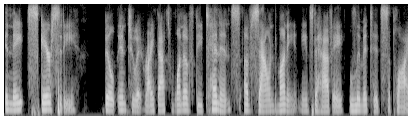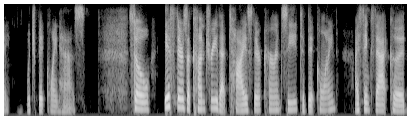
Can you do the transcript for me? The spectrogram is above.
innate scarcity built into it, right? That's one of the tenets of sound money. It needs to have a limited supply, which Bitcoin has. So if there's a country that ties their currency to Bitcoin, I think that could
